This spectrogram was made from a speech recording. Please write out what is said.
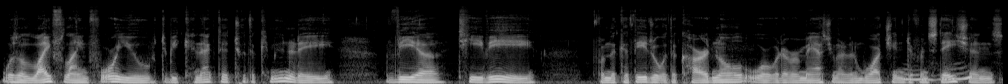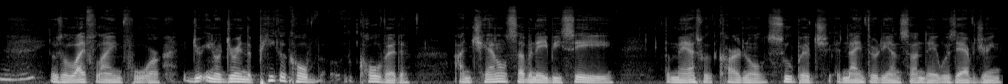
was a lifeline for you to be connected to the community via TV from the cathedral with the cardinal or whatever mass you might have been watching different mm-hmm, stations. Mm-hmm. It was a lifeline for you know during the peak of COVID on Channel Seven ABC, the mass with Cardinal Cupich at 9:30 on Sunday was averaging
